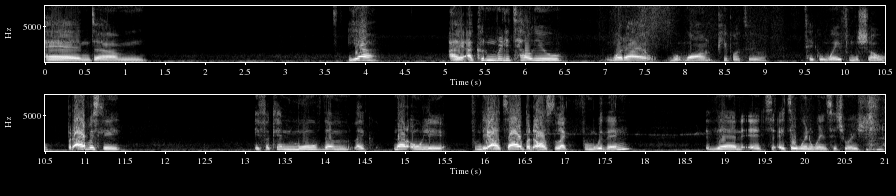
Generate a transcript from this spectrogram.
And um, yeah, I, I couldn't really tell you what I would want people to take away from the show. But obviously, if I can move them, like not only from the outside, but also like from within, then it's it's a win-win situation.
